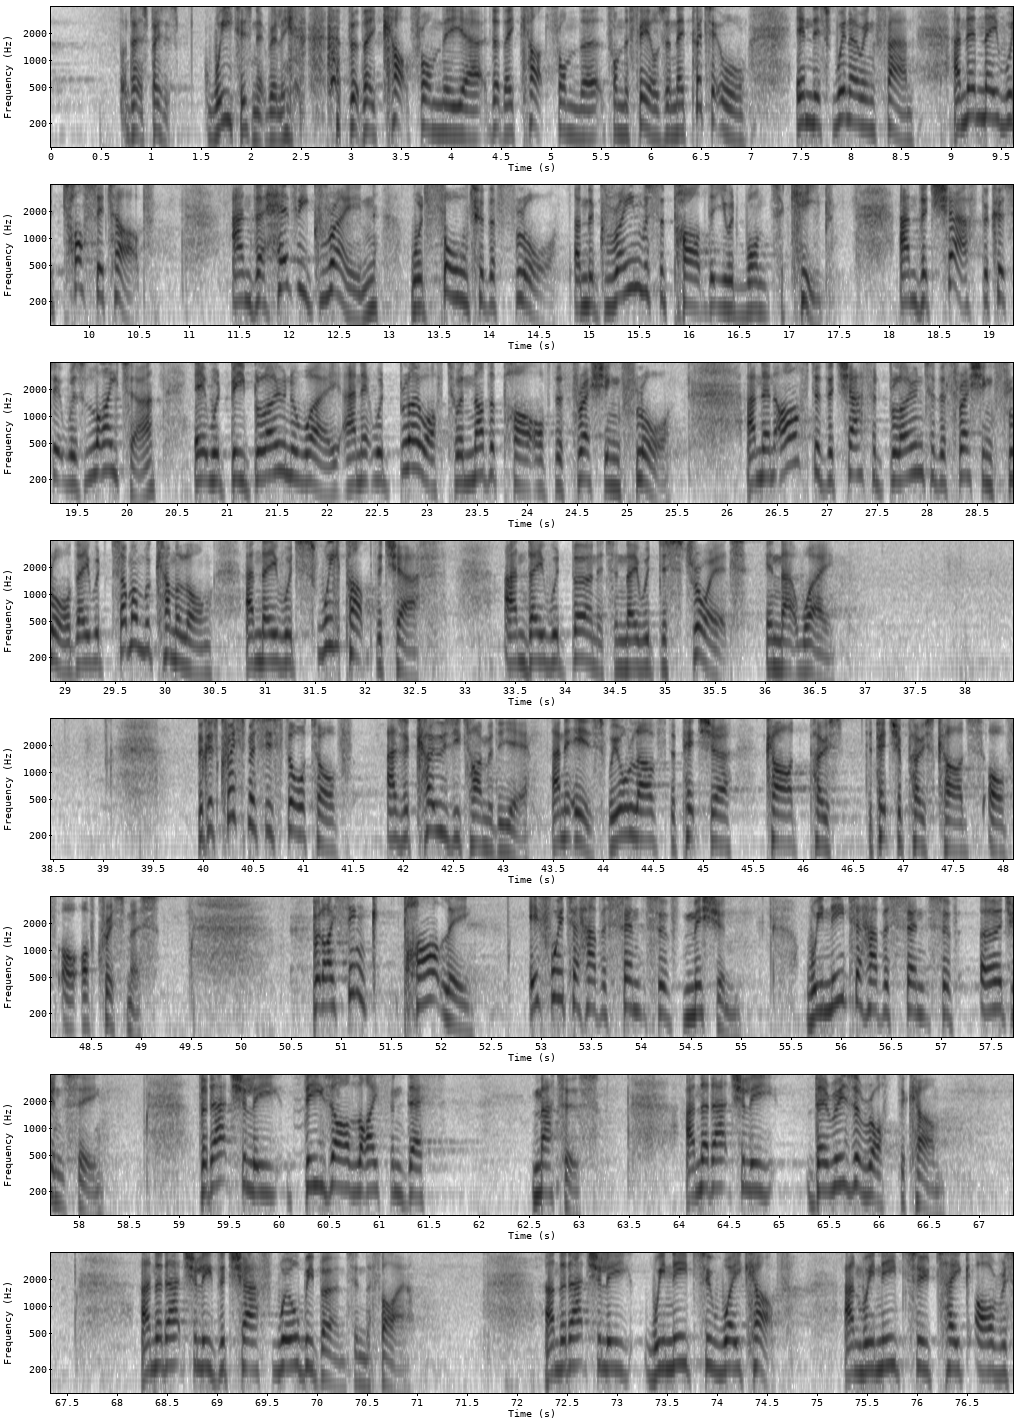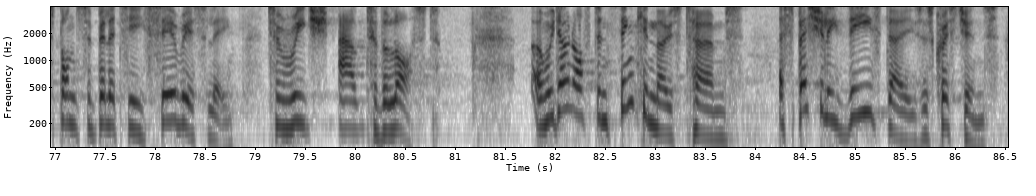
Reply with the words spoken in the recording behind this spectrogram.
I don't suppose it's wheat, isn't it, really, that they cut from the, uh, that they cut from the, from the fields, and they put it all in this winnowing fan. And then they would toss it up, and the heavy grain would fall to the floor. And the grain was the part that you would want to keep. And the chaff, because it was lighter, it would be blown away and it would blow off to another part of the threshing floor. And then after the chaff had blown to the threshing floor, they would, someone would come along and they would sweep up the chaff and they would burn it and they would destroy it in that way. Because Christmas is thought of as a cozy time of the year, and it is. We all love the picture card post the picture postcards of, of, of Christmas. But I think partly, if we're to have a sense of mission, we need to have a sense of urgency that actually these are life and death matters, and that actually there is a wrath to come, and that actually the chaff will be burnt in the fire, and that actually we need to wake up and we need to take our responsibility seriously to reach out to the lost. And we don't often think in those terms, especially these days as Christians.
